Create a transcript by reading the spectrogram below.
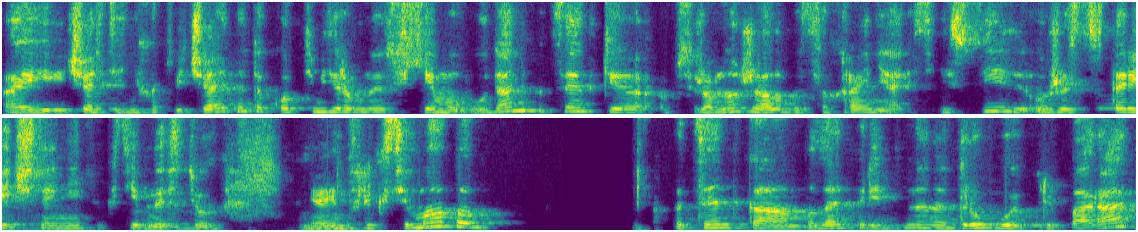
а, и часть из них отвечает на такую оптимизированную схему, у данной пациентки все равно жалобы сохранялись. И уже с вторичной неэффективностью э, инфлексимаба пациентка была переведена на другой препарат,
